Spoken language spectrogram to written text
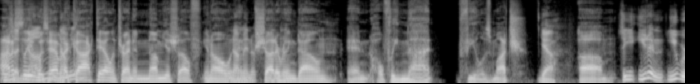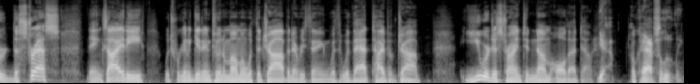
Honestly, it was numb, having numbing? a cocktail and trying to numb yourself, you know, Numb and shut Mhm. everything down and hopefully not feel as much. Yeah. Um, So you, you didn't you were the stress, the anxiety, which we're going to get into in a moment with the job and everything with with that type of job. You were just trying to numb all that down. yeah, Okay. absolutely.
